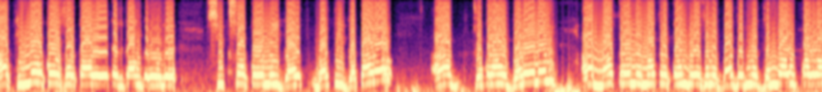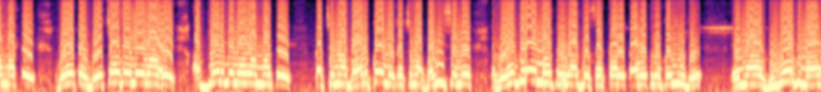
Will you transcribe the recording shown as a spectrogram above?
આ કિન્નાખોર સરકારે એક જ કામ કર્યું છે. શિક્ષકોની ભરતી ઘટાડો, આ છોકરાઓ ભણે નહીં, આ માત્ર ને માત્ર કોંગ્રેસ અને ભાજપના ઝંડા ઉપાડવા માટે, વોટ વેચાતો લેવા હોય અભ્યણ બનાવવા માટે, કચ્છના બાળકો અને કચ્છના ભવિષ્યને રોગવા માટે રાજ્ય સરકારે કાવતરું કર્યું છે. એના વિરોધમાં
